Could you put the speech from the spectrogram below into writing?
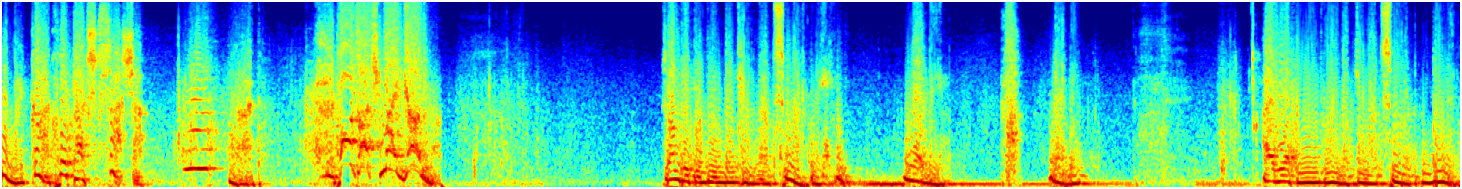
Oh my God, who touched Sasha? Maybe. Maybe. million, million. I look moving that you not smell bullet.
